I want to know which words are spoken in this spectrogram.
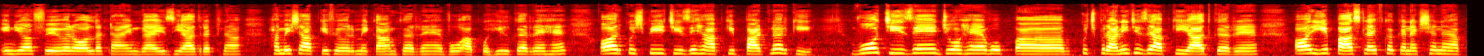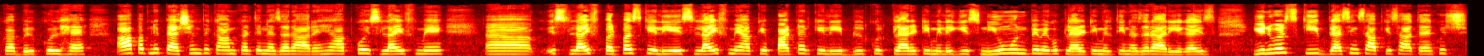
in your favour all the time guys याद रखना। हमेशा आपके फेवर में काम कर रहे हैं वो आपको हील कर रहे हैं। और कुछ भी चीज़ें हैं आपकी पार्टनर की वो चीज़ें जो हैं वो आ, कुछ पुरानी चीज़ें आपकी याद कर रहे हैं। और ये पास्ट लाइफ का कनेक्शन है आपका बिल्कुल है। आप अपने पैशन पे काम करते नज़र आ रहे हैं। आपको इस लाइफ में आ, इस लाइफ पर्पस के लिए इस लाइफ में आपके पार्टनर के लिए बिल्कुल क्लैरिटी मिलेगी। इस न्यू मून पे मेरे को क्लैरिटी मिलती नज़र आ रही है गाइज़ यूनिवर्स की ब्लेसिंग्स आपके साथ हैं। कुछ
